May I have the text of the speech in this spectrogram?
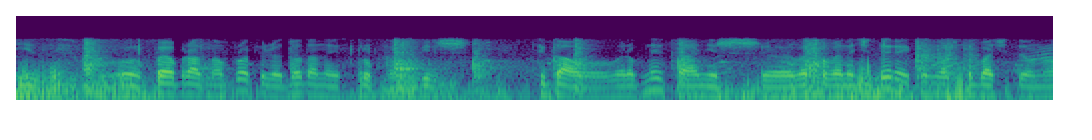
із е, П-образного профілю, доданий з трубками. Більш цікавого виробництва, ніж е, Верховина 4, яке можете бачити воно.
